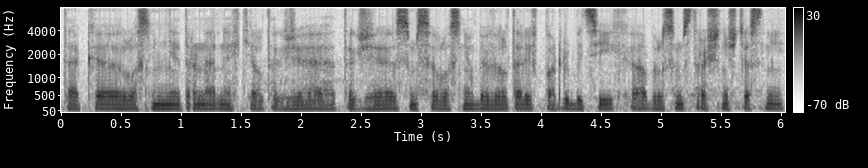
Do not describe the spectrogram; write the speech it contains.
tak eh, vlastně mě trenér nechtěl, takže, takže jsem se vlastně objevil tady v Pardubicích a byl jsem strašně šťastný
